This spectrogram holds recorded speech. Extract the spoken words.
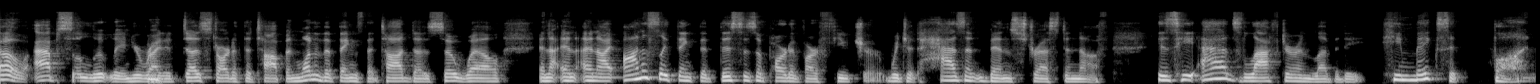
Oh, absolutely. And you're right. Mm. It does start at the top. And one of the things that Todd does so well, and, and, and I honestly think that this is a part of our future, which it hasn't been stressed enough, is he adds laughter and levity. He makes it fun.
